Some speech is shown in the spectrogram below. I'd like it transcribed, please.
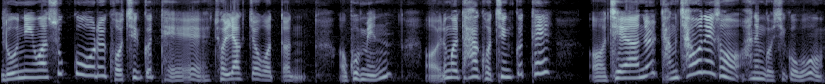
논의와 숙고를 거친 끝에 전략적 어떤 어, 고민 어, 이런 걸 다 거친 끝에 어, 제안을 당 차원에서 하는 것이고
